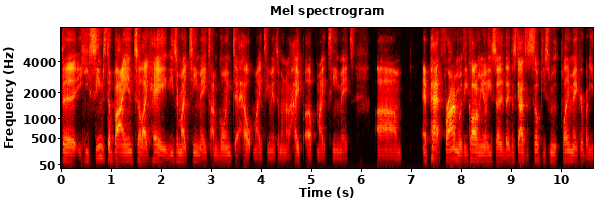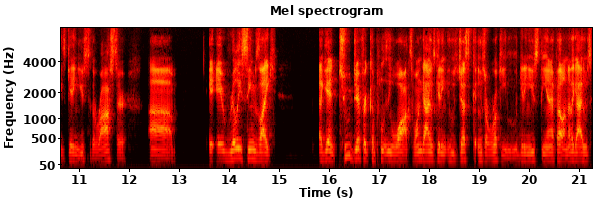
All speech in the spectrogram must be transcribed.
The he seems to buy into like, hey, these are my teammates. I'm going to help my teammates. I'm going to hype up my teammates. Um, and Pat Freiermuth, he called him, you know, he said this guy's a silky smooth playmaker, but he's getting used to the roster. Um, it, it really seems like again two different completely walks. One guy who's getting who's just who's a rookie getting used to the NFL. Another guy who's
